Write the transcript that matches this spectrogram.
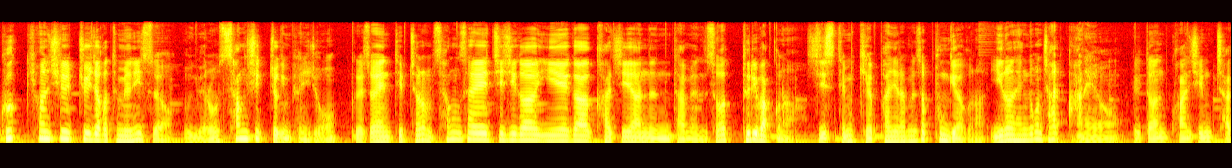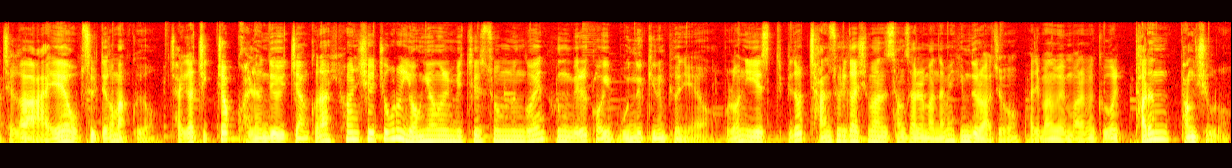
극현실주의자 같은 면이 있어요. 의외로 상식적인 편이죠. 그래서 엔팁처럼 상사의 지시가 이해가 가지 않는다면서 들이받거나 시스템 개판이라면서 붕괴하거나 이런 행동은 잘 안 해요. 일단 관심 자체가 아예 없을 때가 많고요. 자기가 직접 관련되어 있지 않거나 현실적으로 영향을 미칠 수 없는 거엔 흥미를 거의 못 느끼는 편이에요. 물론 ESTP도 잔소리가 심한 상사를 만나면 힘들어하죠. 하지만 웬만하면 그걸 다른 방식으로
